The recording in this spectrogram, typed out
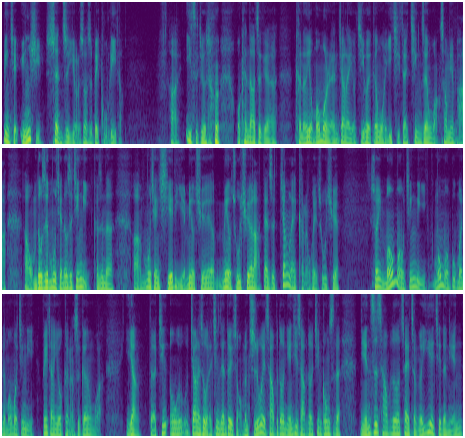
并且允许，甚至有的时候是被鼓励的。啊，意思就是说，我看到这个可能有某某人将来有机会跟我一起在竞争往上面爬啊，我们都是目前都是经理，可是呢，啊，目前协理也没有缺，没有出缺了，但是将来可能会出缺，所以某某经理、某某部门的某某经理非常有可能是跟我一样的竞，我将来是我的竞争对手，我们职位差不多，年纪差不多，进公司的年资差不多，在整个业界的年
